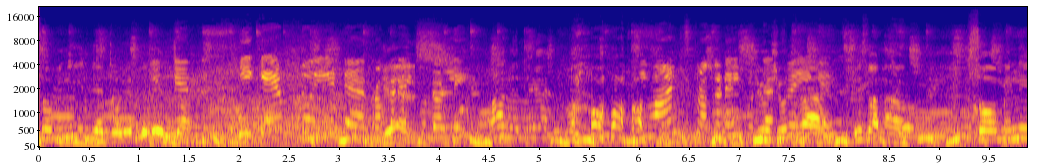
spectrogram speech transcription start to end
so many Indian tourists really enjoy Indian. He came to eat uh, crocodile Yes. food only. ah really He wants crocodile food. you That's should why he try came. this one uh, so many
